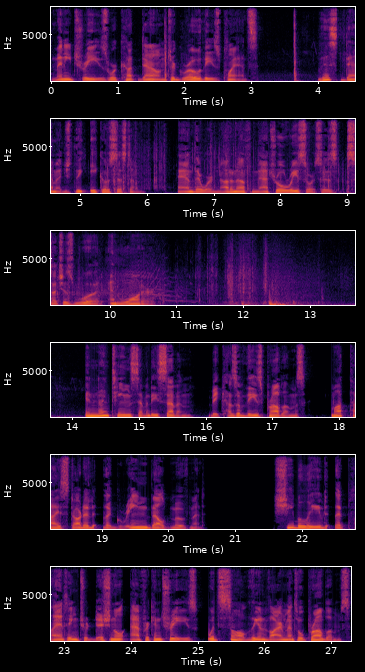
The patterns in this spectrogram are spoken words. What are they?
many trees were cut down to grow these plants. This damaged the ecosystem, and there were not enough natural resources such as wood and water. In 1977, because of these problems, Maathai started the Green Belt movement. She believed that planting traditional African trees would solve the environmental problems.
